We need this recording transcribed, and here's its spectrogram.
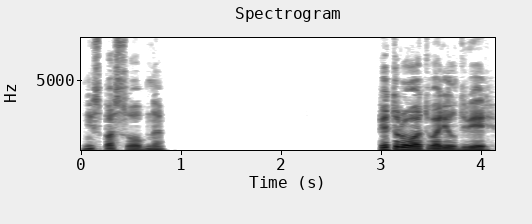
не способно". Петро отворил дверь,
